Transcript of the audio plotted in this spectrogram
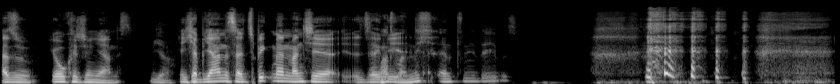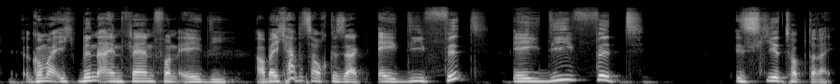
Also Jokic und Janis. Ja. Ich habe Janis als Big Man, manche sagen Warte die, mal, nicht Anthony Davis? Guck mal, ich bin ein Fan von AD. Aber ich habe es auch gesagt. AD fit, AD fit ist hier Top 3.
